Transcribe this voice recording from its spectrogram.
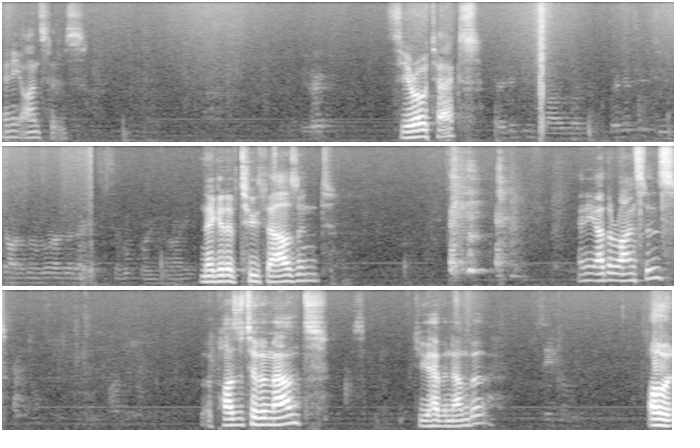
Any answers? Zero tax? Negative 2,000. Any other answers? A positive amount? Do you have a number? Oh,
